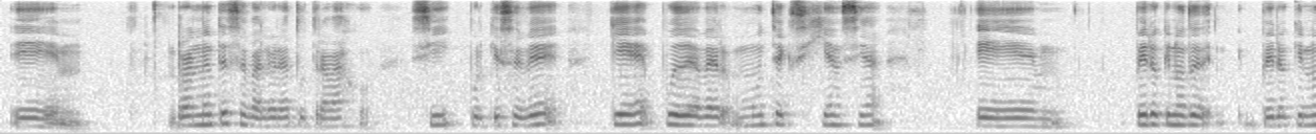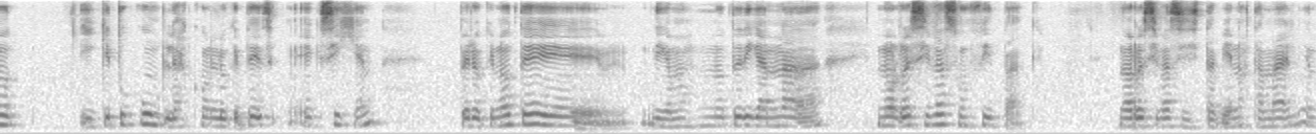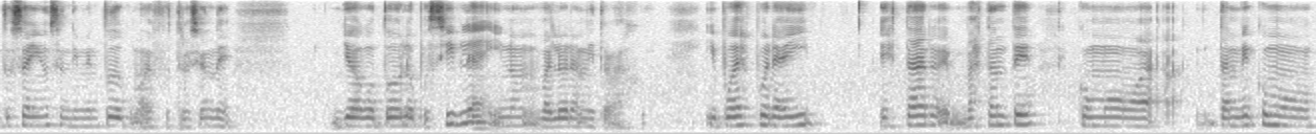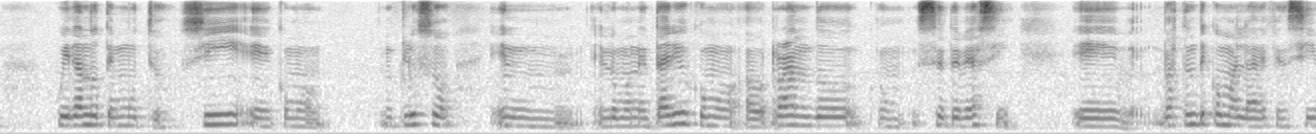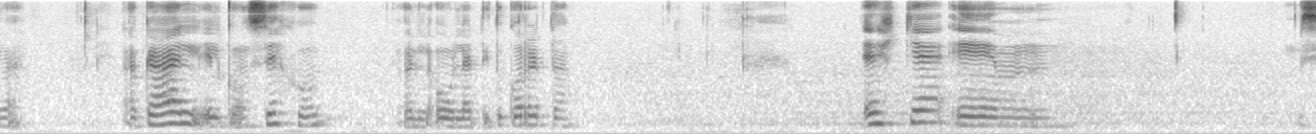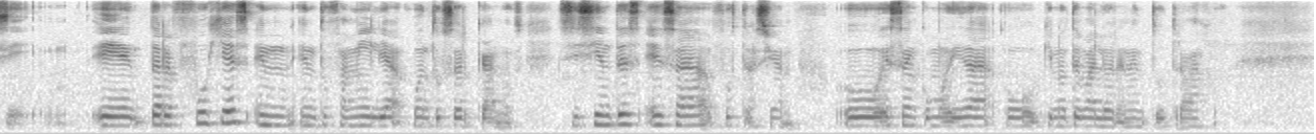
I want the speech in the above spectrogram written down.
eh, realmente se valora tu trabajo, ¿sí? Porque se ve que puede haber mucha exigencia, eh, pero que no te, pero que no, y que tú cumplas con lo que te exigen, pero que no te, digamos, no te digan nada, no recibas un feedback no recibas si está bien o está mal. Entonces hay un sentimiento de, como de frustración de yo hago todo lo posible y no valora mi trabajo. Y puedes por ahí estar eh, bastante como también como cuidándote mucho, sí, eh, como incluso en, en, lo monetario como ahorrando, se te ve así, eh, bastante como a la defensiva acá el, consejo o la actitud correcta es que em, si, eh, te refugies en, en, tu familia o en tus cercanos si sientes esa frustración o esa incomodidad o que no te valoran en tu trabajo.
